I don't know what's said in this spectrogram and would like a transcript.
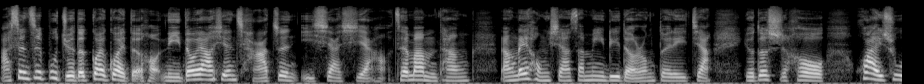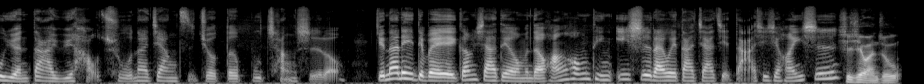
啊，甚至不觉得怪怪的哈，你都要先查证一下下哈，才慢。唔通让你红虾上面你都拢对你讲，有的时候坏处远大于好处，那这样子就得不偿失喽。今天呢，特别感谢我们的黄宏庭医师来为大家解答，谢谢黄医师，谢谢婉竹。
